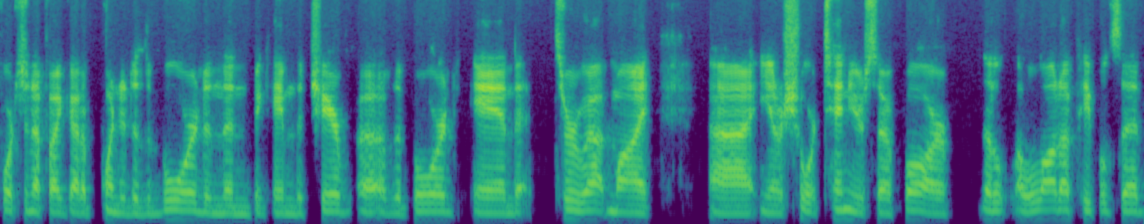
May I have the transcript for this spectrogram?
fortunate enough, I got appointed to the board, and then became the chair uh, of the board. And throughout my uh, you know short tenure so far, a lot of people said,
